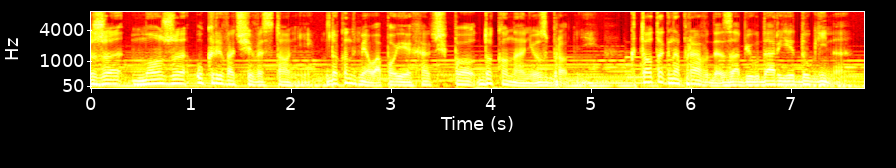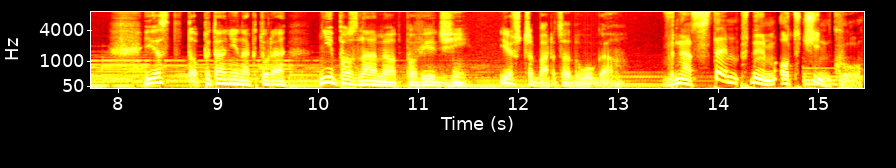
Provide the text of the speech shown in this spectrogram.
że może ukrywać się w Estonii, dokąd miała pojechać po dokonaniu zbrodni. Kto tak naprawdę zabił Darię Duginę? Jest to pytanie, na które nie poznamy odpowiedzi jeszcze bardzo długo. W następnym odcinku.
